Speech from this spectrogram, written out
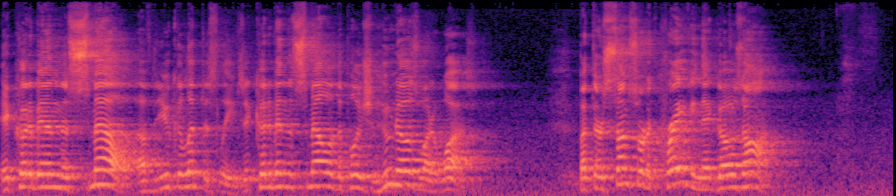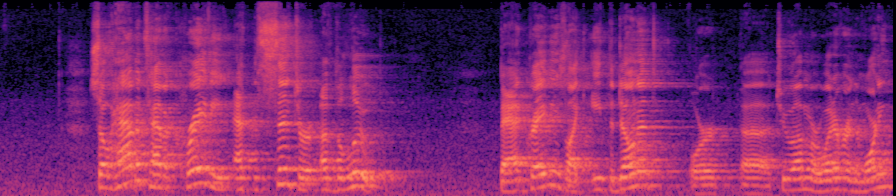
It could have been the smell of the eucalyptus leaves. It could have been the smell of the pollution. Who knows what it was? But there's some sort of craving that goes on. So habits have a craving at the center of the loop. Bad cravings like eat the donut, or uh, two of them or whatever in the morning,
